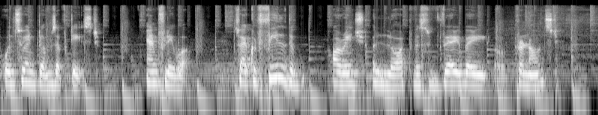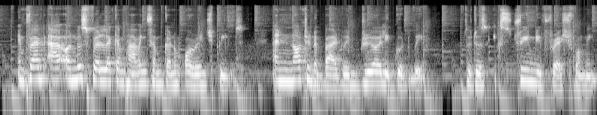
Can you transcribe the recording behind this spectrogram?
also in terms of taste and flavor. So i could feel the orange a lot was very very uh, pronounced. In fact i almost felt like i'm having some kind of orange peels and not in a bad way really good way. So it was extremely fresh for me.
